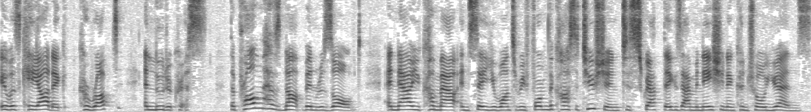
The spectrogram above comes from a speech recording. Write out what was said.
It was chaotic, corrupt, and ludicrous. The problem has not been resolved, and now you come out and say you want to reform the Constitution to scrap the examination and control yuans.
